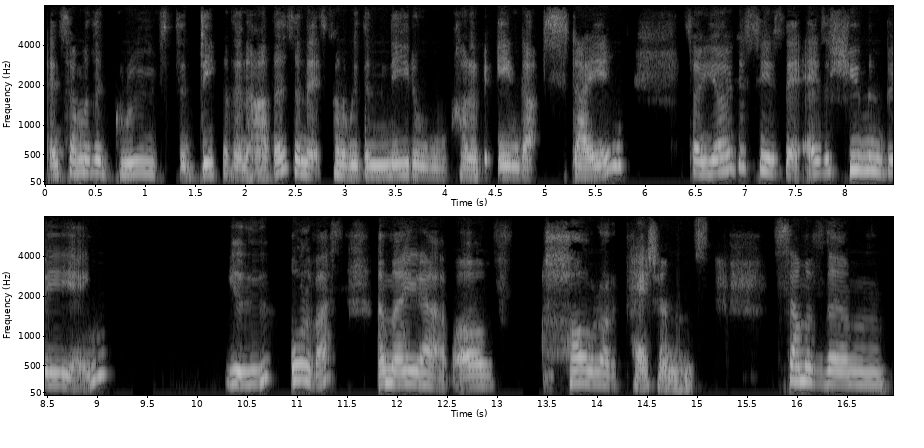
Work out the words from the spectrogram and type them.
And some of the grooves are deeper than others, and that's kind of where the needle will kind of end up staying. So yoga says that as a human being, you, all of us, are made up of a whole lot of patterns. Some of them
